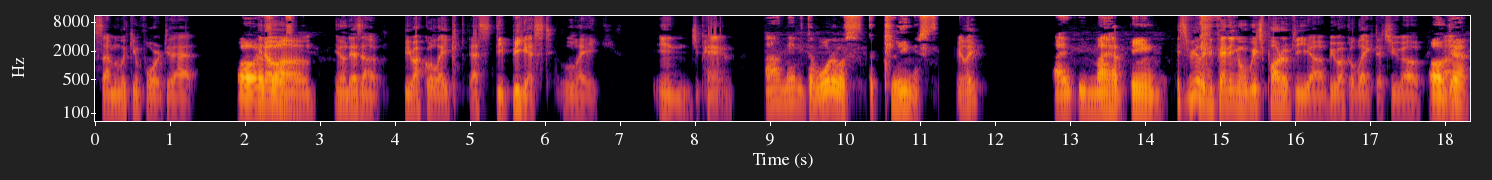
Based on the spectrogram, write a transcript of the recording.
so I'm looking forward to that. Oh, you that's know, awesome. um, you know, there's a Biwako Lake. That's the biggest lake in Japan. Ah, maybe the water was the cleanest. Really? I it might have been. It's really depending on which part of the uh, Biwako Lake that you go. Um, Okay.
